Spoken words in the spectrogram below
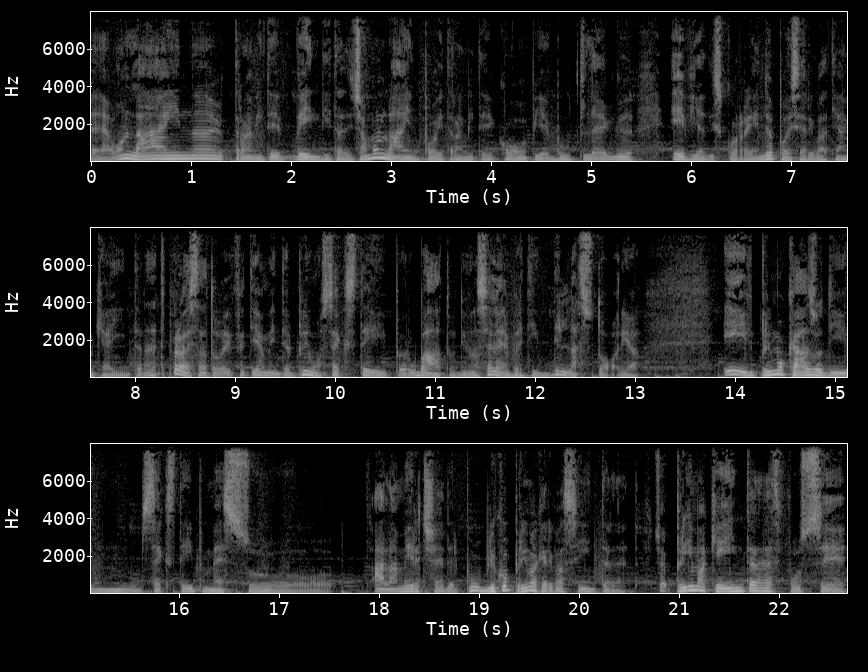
eh, online tramite vendita diciamo online poi tramite copie bootleg e via discorrendo e poi si è arrivati anche a internet. Però è stato effettivamente il primo sex tape rubato di una celebrity della storia e il primo caso di un sex tape messo alla mercé del pubblico prima che arrivasse internet, cioè prima che internet fosse,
